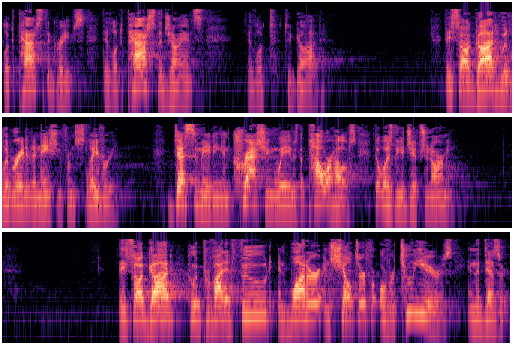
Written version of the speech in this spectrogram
looked past the grapes, they looked past the giants, they looked to God. They saw God who had liberated the nation from slavery, decimating and crashing waves the powerhouse that was the Egyptian army. They saw God who had provided food and water and shelter for over two years in the desert.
